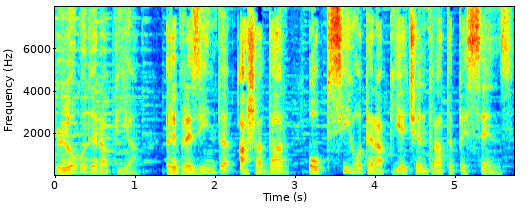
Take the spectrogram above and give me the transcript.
Logoterapia reprezintă așadar o psihoterapie centrată pe sens,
